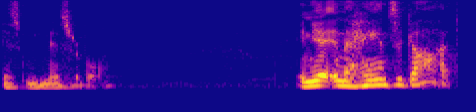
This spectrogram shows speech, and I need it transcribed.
is miserable. And yet, in the hands of God,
